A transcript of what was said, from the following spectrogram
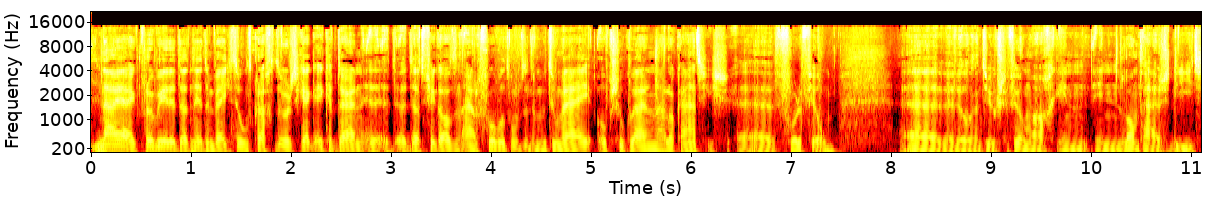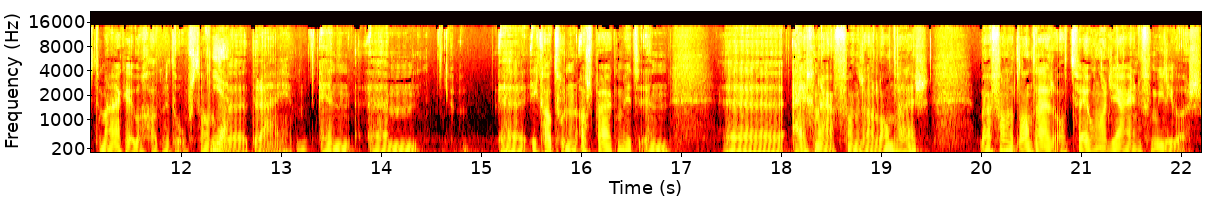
Nou ja, ik probeerde dat net een beetje te ontkrachten door. Dus kijk, ik heb daar een, eh, dat vind ik altijd een aardig voorbeeld om te doen. Toen wij op zoek waren naar locaties voor de film... Uh, we wilden natuurlijk zoveel mogelijk in, in landhuizen die iets te maken hebben gehad met de opstand ja. uh, draaien. En um, uh, ik had toen een afspraak met een eigenaar van zo'n landhuis... waarvan het landhuis al 200 jaar in de familie was.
